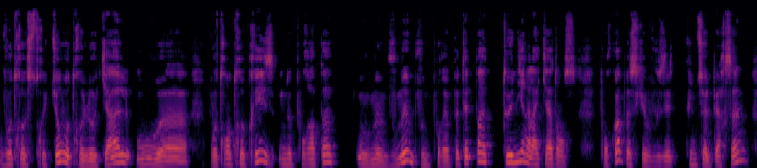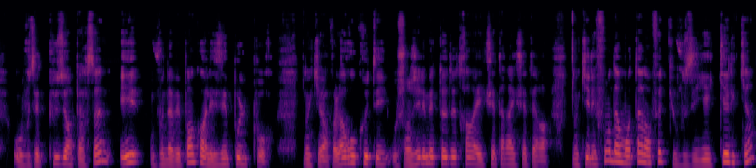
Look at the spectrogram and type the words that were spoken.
votre structure, votre local ou euh, votre entreprise ne pourra pas, ou même vous-même, vous ne pourrez peut-être pas tenir la cadence. Pourquoi? Parce que vous êtes qu'une seule personne, ou vous êtes plusieurs personnes, et vous n'avez pas encore les épaules pour. Donc il va falloir recruter, ou changer les méthodes de travail, etc., etc. Donc il est fondamental en fait que vous ayez quelqu'un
